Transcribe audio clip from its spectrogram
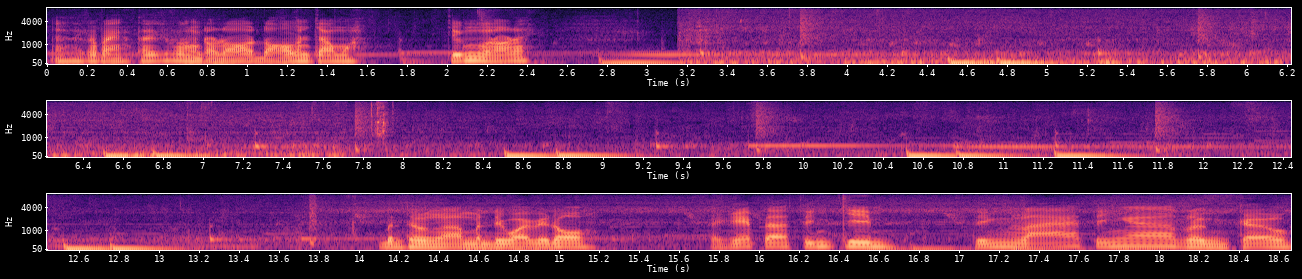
Đây các bạn thấy cái phần đỏ đỏ đỏ bên trong không? Trứng của nó đây. Bình thường à, mình đi quay video phải ghép à, tiếng chim tiếng lá tiếng à, rừng kêu.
